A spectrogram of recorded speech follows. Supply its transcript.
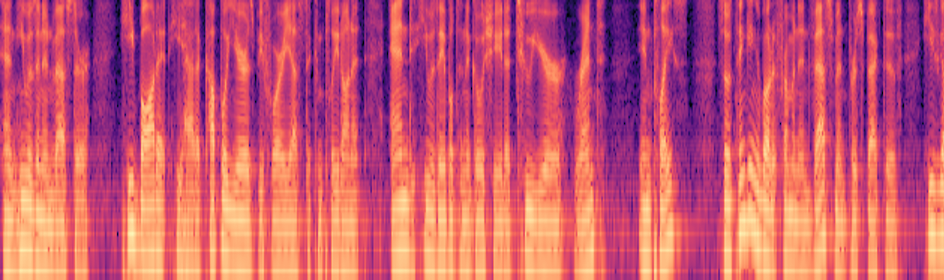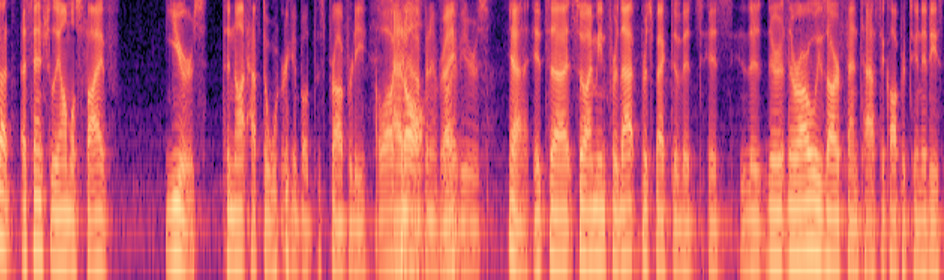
and he was an investor, he bought it. He had a couple years before he has to complete on it, and he was able to negotiate a two year rent in place. So, thinking about it from an investment perspective, he's got essentially almost five years to not have to worry about this property a lot at can all. Happen in right? five years. Yeah, it's uh, so. I mean, for that perspective, it's it's there, there. There always are fantastic opportunities,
